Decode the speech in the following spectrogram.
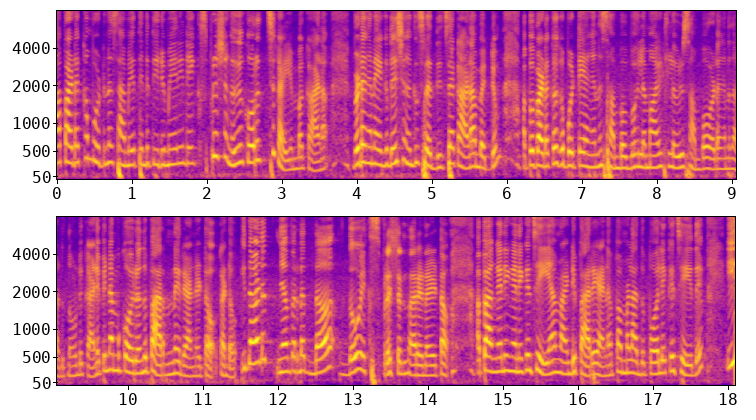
ആ പടക്കം പൊട്ടുന്ന സമയത്തിന്റെ തിരുമേനിന്റെ എക്സ്പ്രഷൻ നിങ്ങൾക്ക് കുറച്ച് കഴിയുമ്പോൾ കാണാം. ഇവിടെ അങ്ങനെ ഏകദേശം നിങ്ങൾക്ക് ശ്രദ്ധിച്ചാൽ കാണാൻ പറ്റും. അപ്പോൾ പടക്കമൊക്കെ പൊട്ടി അങ്ങനെ സംഭവബഹുലമായിട്ടുള്ള ഒരു സംഭവം അവിടെ അങ്ങനെ നടന്നുകൊണ്ടിരിക്കുകയാണ്. പിന്നെ നമുക്ക് ഓരോന്ന് പറഞ്ഞു തരാണ് കേട്ടോ. കണ്ടോ? ഇതാണ് ഞാൻ പറഞ്ഞ ദ ദോ എക്സ്പ്രഷൻ എന്ന് പറയുന്നത് കേട്ടോ. അപ്പോൾ അങ്ങനെ ഇങ്ങനെയൊക്കെ ചെയ്യാൻ വേണ്ടി പറയാണ്. അപ്പോൾ നമ്മൾ അതുപോലെയൊക്കെ ചെയ്ത് ഈ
